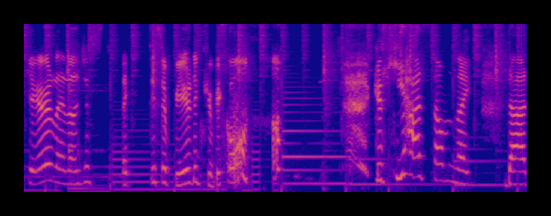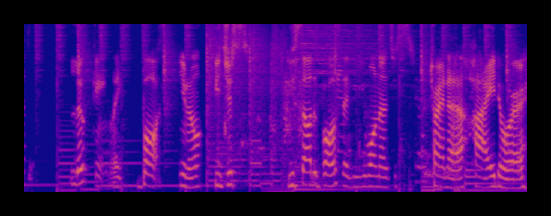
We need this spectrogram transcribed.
scared and I just like disappeared the cubicle because he has some like that looking like boss you know? You just you saw the boss and you want to just trying to hide or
